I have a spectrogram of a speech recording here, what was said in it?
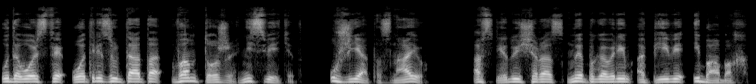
удовольствие от результата вам тоже не светит. Уж я-то знаю. А в следующий раз мы поговорим о пиве и бабах.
